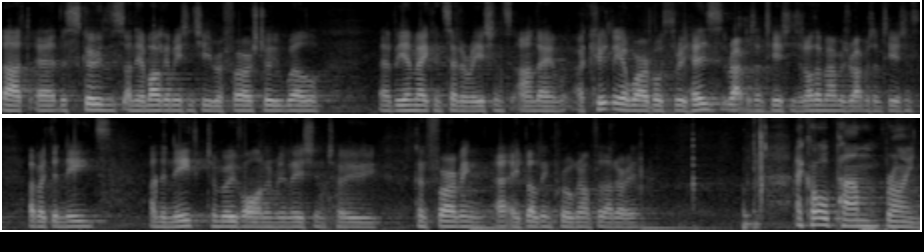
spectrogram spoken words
that uh, the schools and the amalgamation she refers to will uh, be in my considerations, and I'm acutely aware, both through his representations and other members' representations, about the needs and the need to move on in relation to confirming uh, a building programme for that area. I call Pam Brown.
